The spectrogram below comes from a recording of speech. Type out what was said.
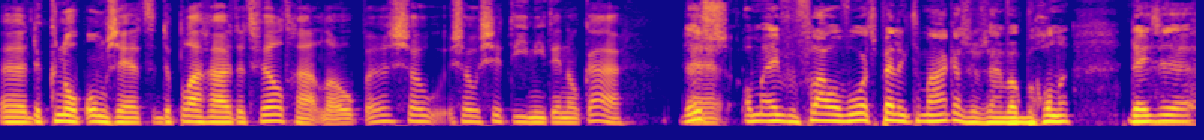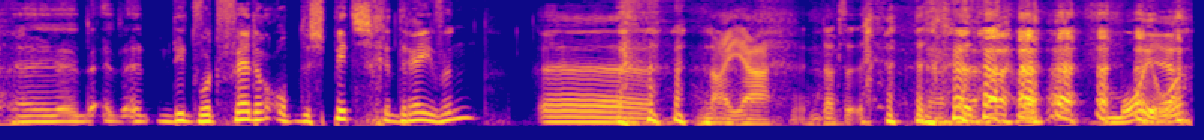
eh, de knop omzet, de plag uit het veld gaat lopen. Zo, zo zit hij niet in elkaar. Dus om even een flauwe woordspelling te maken, zo zijn we ook begonnen. Deze, eh, dit wordt verder op de spits gedreven. Eh, nou ja, dat, mooi hoor,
